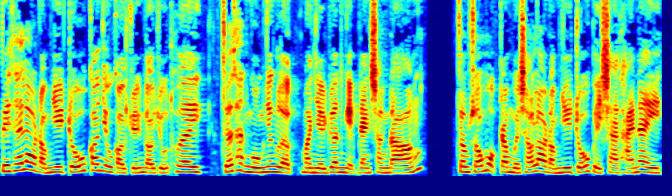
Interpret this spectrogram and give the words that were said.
Vì thế lao động di trú có nhu cầu chuyển đổi chủ thuê, trở thành nguồn nhân lực mà nhiều doanh nghiệp đang săn đón. Trong số 116 lao động di trú bị sa thải này,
